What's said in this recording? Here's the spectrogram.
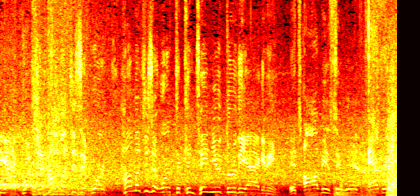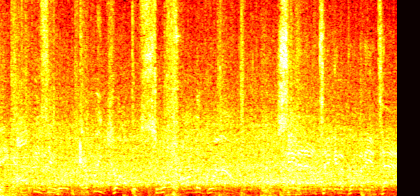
You got a question. How much is it worth? Much is it worth to continue through the agony? It's obviously worth everything. Obviously worth every drop of sweat on the ground. Cena now taking the brunt of the attack.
